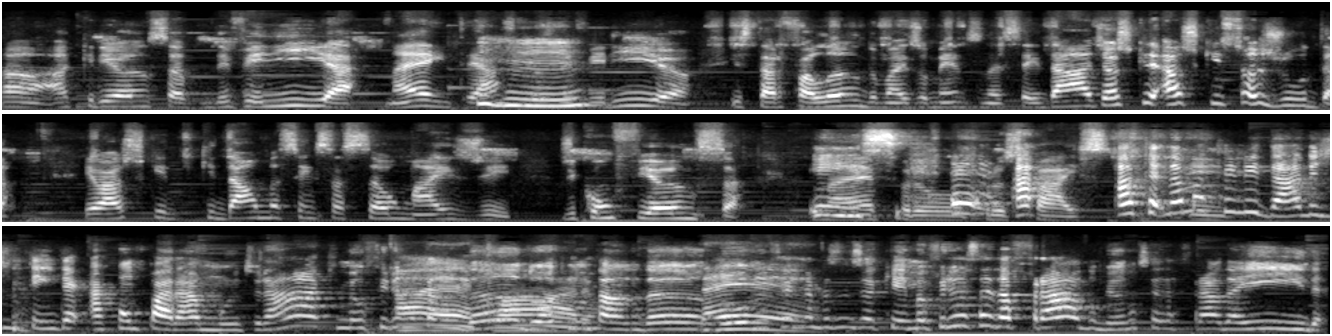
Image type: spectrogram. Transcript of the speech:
a, a criança deveria, né, entre aspas, Uhum. deveria estar falando mais ou menos nessa idade. Acho que, acho que isso ajuda. Eu acho que, que dá uma sensação mais de, de confiança Isso. né, para É, os pais. Até na E- maternidade a gente tende a comparar muito, né? ah, que meu filho não Ah, tá é, andando, o outro não tá andando, É. meu filho tá fazendo isso aqui, meu filho já sai da fralda, meu não sai da fralda ainda.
